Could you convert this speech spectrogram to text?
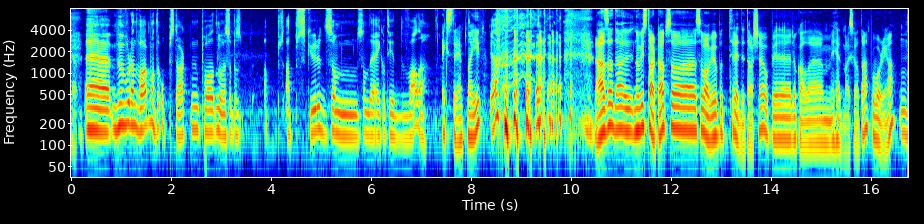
Ja. men hvordan var på en måte oppstarten på noe såpass abs abskurd som, som det Eikotid var, da? Ekstremt naiv. Ja. Nei, altså, da, når vi starta opp, så, så var vi jo på tredje etasje oppe i lokalet um, i Hedmarksgata på Vålerenga. Mm.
